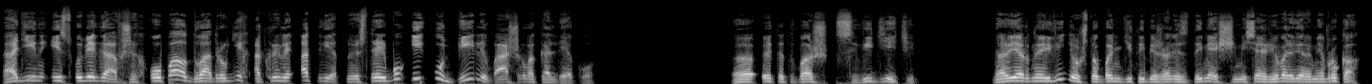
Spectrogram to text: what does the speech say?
Один из убегавших упал, два других открыли ответную стрельбу и убили вашего коллегу. А этот ваш свидетель, наверное, видел, что бандиты бежали с дымящимися револьверами в руках.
